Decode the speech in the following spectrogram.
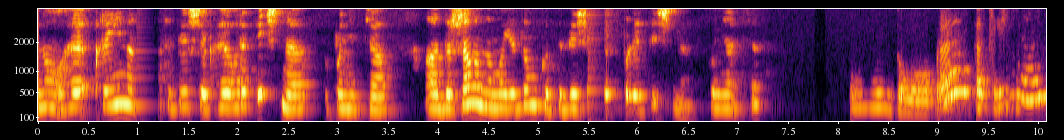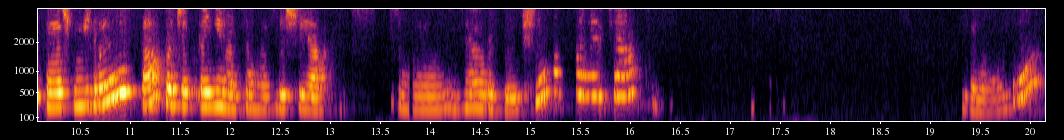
Ну, ге, країна це більше як географічне поняття, а держава, на мою думку, це більше як політичне поняття. М, Добре, такий варіант теж можливий. Так, хоча країна це у нас більше як географічне поняття. Добре.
